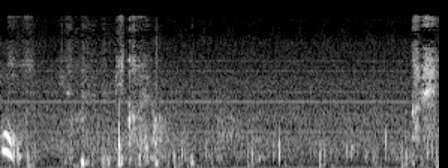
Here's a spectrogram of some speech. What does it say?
Hey, Be quiet. Come here.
